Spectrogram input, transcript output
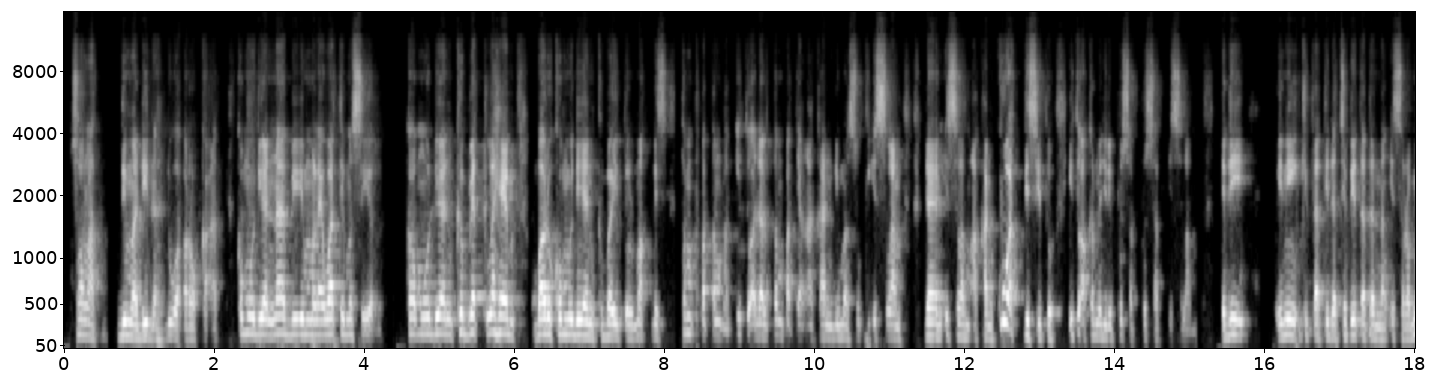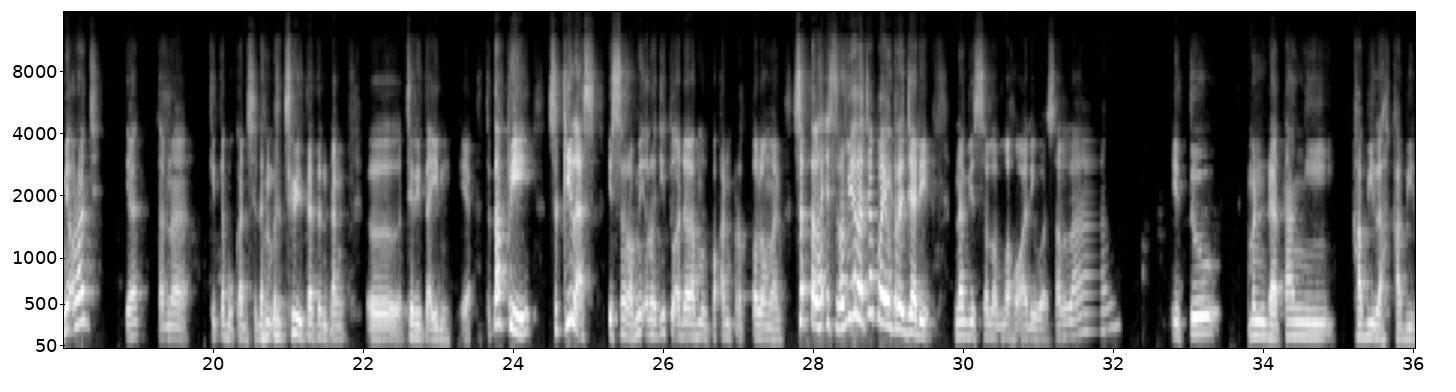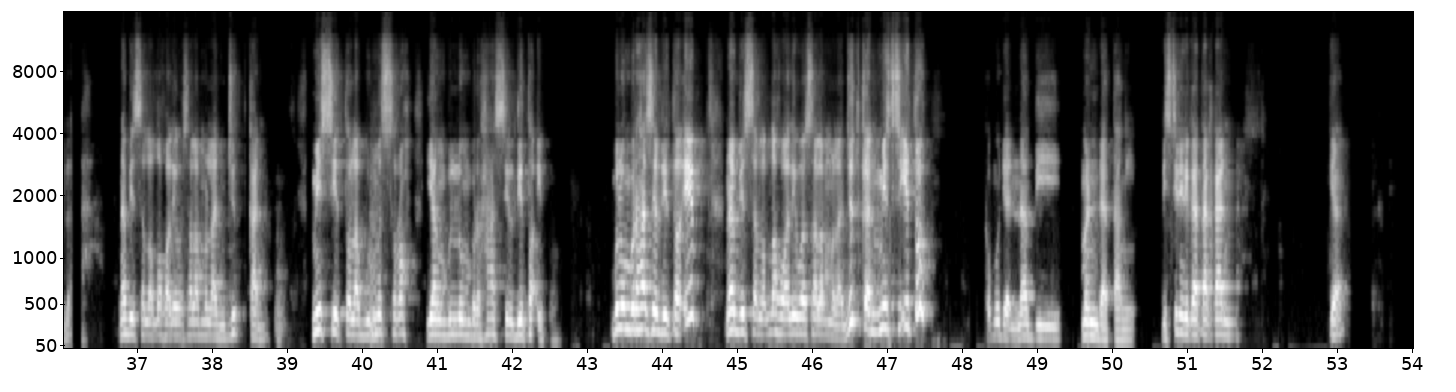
Sholat di Madinah dua rakaat. Kemudian Nabi melewati Mesir. Kemudian ke Bethlehem, baru kemudian ke Baitul Maqdis. Tempat-tempat itu adalah tempat yang akan dimasuki Islam dan Islam akan kuat di situ. Itu akan menjadi pusat-pusat Islam. Jadi ini kita tidak cerita tentang Isra Mi'raj ya karena kita bukan sedang bercerita tentang uh, cerita ini ya. Tetapi sekilas Isra Mi'raj itu adalah merupakan pertolongan. Setelah Isra Mi'raj apa yang terjadi? Nabi Shallallahu alaihi wasallam itu mendatangi kabilah-kabilah. Nabi Shallallahu alaihi wasallam melanjutkan misi Tolabun Nusroh yang belum berhasil di Taif. Belum berhasil di Taif, Nabi Shallallahu alaihi wasallam melanjutkan misi itu. Kemudian Nabi mendatangi. Di sini dikatakan ya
